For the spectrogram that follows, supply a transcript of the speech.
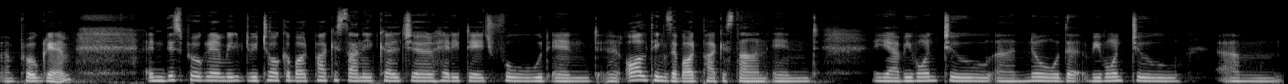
um, program. in this program, we, we talk about Pakistani culture, heritage, food, and uh, all things about Pakistan. And yeah, we want to uh, know that we want to um,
